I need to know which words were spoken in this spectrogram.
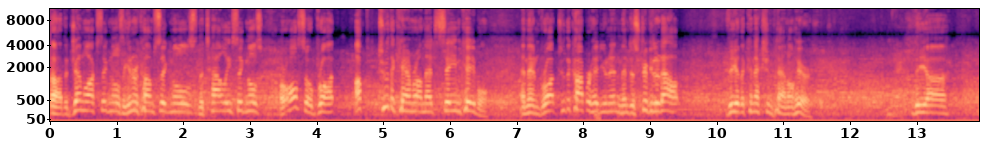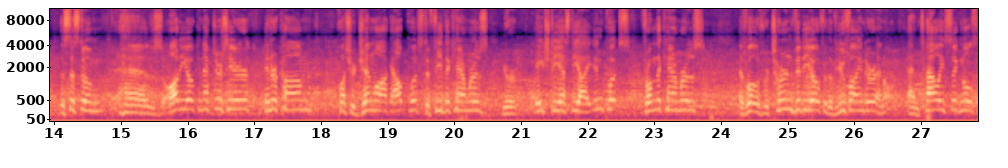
uh, the Genlock signals, the intercom signals, the tally signals, are also brought up to the camera on that same cable, and then brought to the Copperhead unit and then distributed out via the connection panel here. The, uh, the system has audio connectors here, intercom, plus your Genlock outputs to feed the cameras, your HD SDI inputs from the cameras, as well as return video for the viewfinder and, and tally signals,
